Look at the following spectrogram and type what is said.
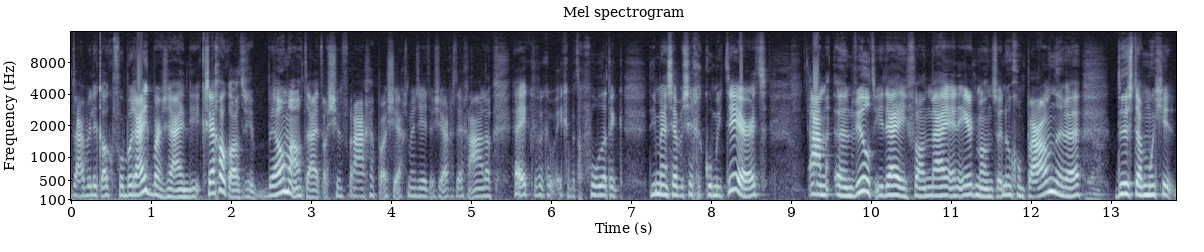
daar wil ik ook voor bereikbaar zijn. Ik zeg ook altijd, bel me altijd als je een vraag hebt, als je ergens mee zit, als je ergens tegenaan loopt. Hè, ik, ik, ik heb het gevoel dat ik, die mensen hebben zich gecommitteerd aan een wild idee van mij en Eerdmans en nog een paar anderen. Dus dan moet je,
